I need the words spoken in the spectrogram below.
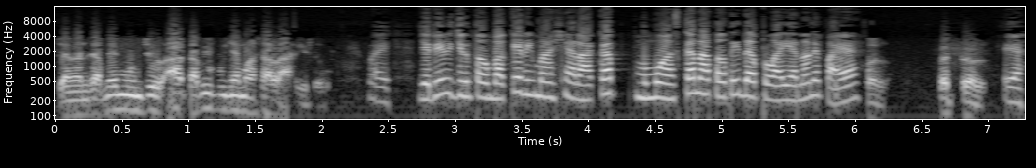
Jangan sampai muncul A tapi punya masalah itu. Baik. Jadi ujung tombaknya di masyarakat memuaskan atau tidak pelayanannya Pak ya? Betul. Betul. Ya.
